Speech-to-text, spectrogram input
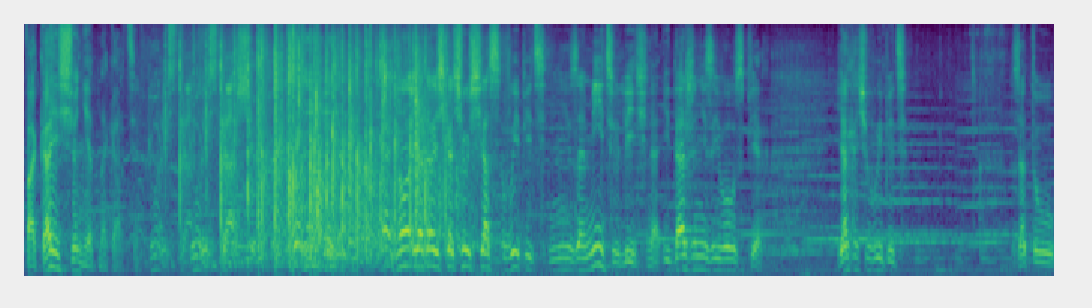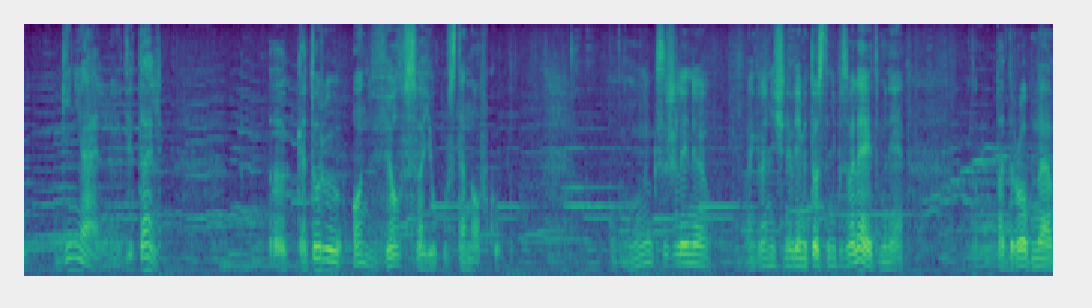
пока еще нет на карте. Блестяще. Но я, товарищ, хочу сейчас выпить не за Митю лично и даже не за его успех. Я хочу выпить за ту гениальную деталь, э, которую он ввел в свою установку. Ну, к сожалению, ограниченное время тоста не позволяет мне подробно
